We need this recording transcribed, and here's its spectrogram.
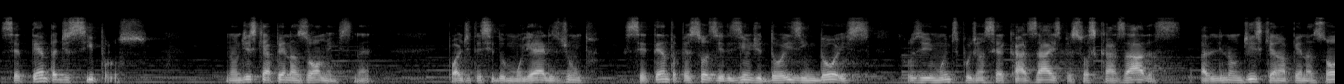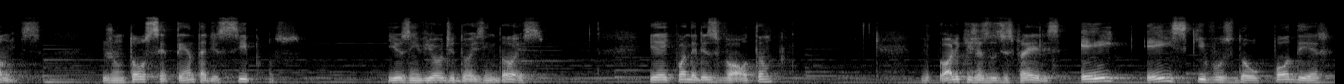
70 discípulos. Não diz que é apenas homens, né? Pode ter sido mulheres junto. 70 pessoas, eles iam de dois em dois. Inclusive, muitos podiam ser casais, pessoas casadas. Ali não diz que eram apenas homens. Juntou 70 discípulos e os enviou de dois em dois. E aí, quando eles voltam, olha o que Jesus diz para eles: Eis que vos dou poder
